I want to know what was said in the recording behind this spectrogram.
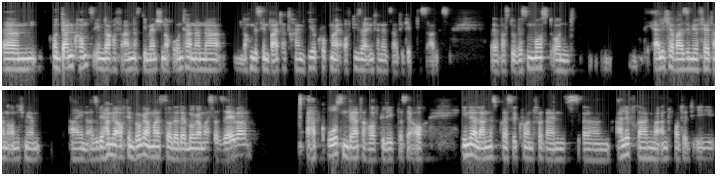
ähm, und dann kommt es eben darauf an, dass die Menschen auch untereinander noch ein bisschen weitertragen. Hier, guck mal, auf dieser Internetseite gibt es alles, äh, was du wissen musst. Und ehrlicherweise, mir fällt dann auch nicht mehr ein. Also wir haben ja auch den Bürgermeister oder der Bürgermeister selber hat großen Wert darauf gelegt, dass er auch in der Landespressekonferenz ähm, alle Fragen beantwortet, die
